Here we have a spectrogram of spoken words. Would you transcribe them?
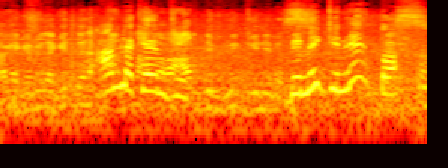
حاجة جميلة جدا. عاملين كام دي؟ عرض ب 100 جنيه بس. ب 100 جنيه تحفة.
